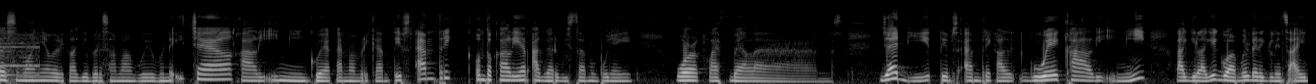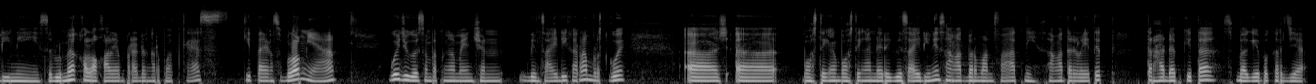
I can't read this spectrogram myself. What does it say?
Halo semuanya, balik lagi bersama gue Bunda Icel. Kali ini gue akan memberikan tips and trick untuk kalian agar bisa mempunyai work-life balance. Jadi tips and trick kali, gue kali ini lagi-lagi gue ambil dari Glints ID nih. Sebelumnya kalau kalian pernah denger podcast kita yang sebelumnya, gue juga sempat nge-mention Glints ID karena menurut gue eh, eh, postingan-postingan dari Glints ID ini sangat bermanfaat nih, sangat related terhadap kita sebagai pekerja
